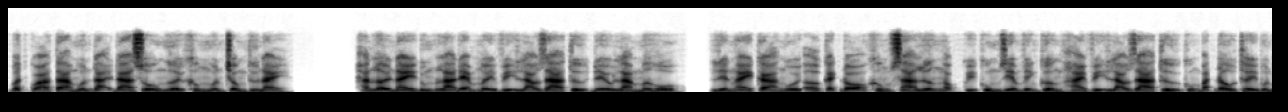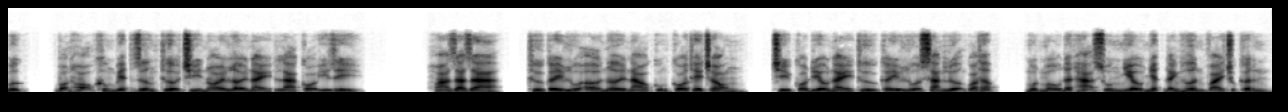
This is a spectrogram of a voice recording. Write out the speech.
bất quá ta muốn đại đa số người không muốn trồng thứ này. Hắn lời này đúng là đem mấy vị lao gia tử đều làm mơ hồ, liền ngay cả ngồi ở cách đó không xa lương ngọc quý cùng diêm vĩnh cường hai vị lao gia tử cũng bắt đầu thấy buồn bực, bọn họ không biết dương thừa chí nói lời này là có ý gì. Hoa ra ra thử cây lúa ở nơi nào cũng có thể trồng, chỉ có điều này thử cây lúa sản lượng quá thấp, một mẫu đất hạ xuống nhiều nhất đánh hơn vài chục cân,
